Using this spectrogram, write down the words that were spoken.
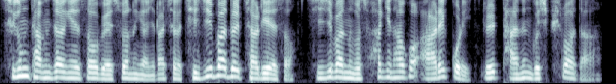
지금 당장에서 매수하는 게 아니라 제가 지지받을 자리에서 지지받는 것을 확인하고 아랫꼬리를 다는 것이 필요하다.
